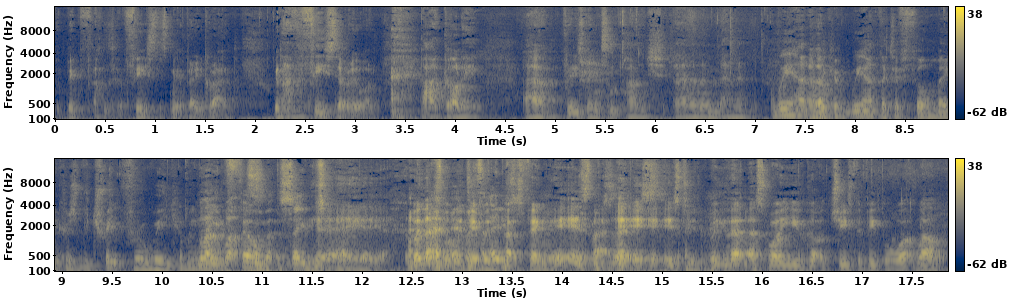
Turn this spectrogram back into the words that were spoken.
a big feast. It's made very grand. We're gonna have a feast, everyone. By golly, uh, please bring some punch and a melon. We had Um, like a we had like a filmmakers retreat for a week, and we Well, made well, a film at the same Yeah, time. yeah, yeah, yeah. Well, that's what we did with It was thing. It is that. It, it, it is. That, that's why you've got to choose the people well.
